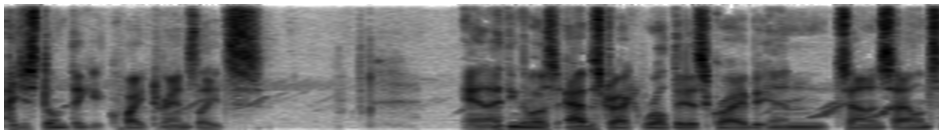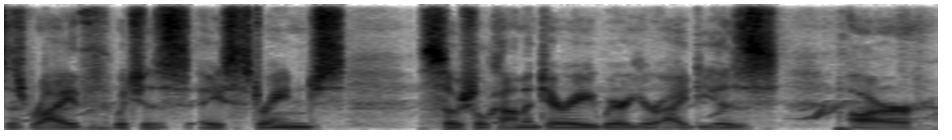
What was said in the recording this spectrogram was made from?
I just don't think it quite translates. And I think the most abstract world they describe in Sound and Silence is Writhe, which is a strange social commentary where your ideas are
